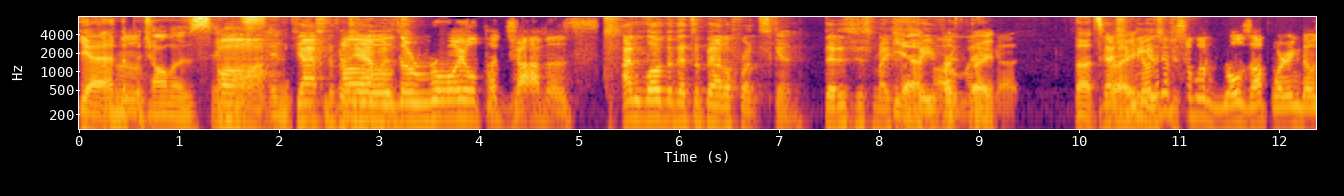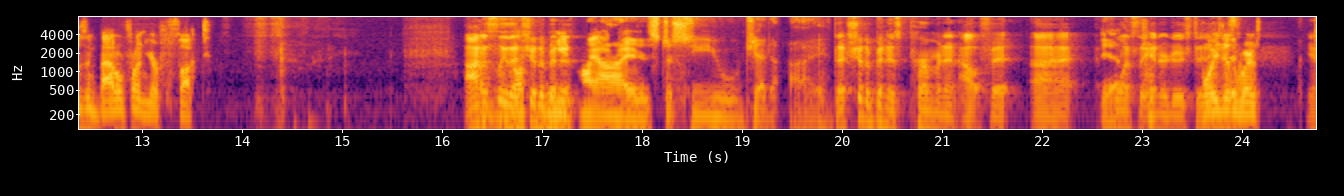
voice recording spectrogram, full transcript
Yeah, and the Mhm. pajamas. In, Oh, in yes, the pajamas. Oh, the royal pajamas. I love that. That's a Battlefront skin. That is just my Yeah. favorite. Oh my great. god. That's That should be- You know that if just- someone rolls up wearing those in Battlefront, you're fucked. Honestly, I that should have been need his, my eyes to see you, Jedi. that should have been his permanent outfit. Uh, Yeah. once they introduced it. Boy, he just wears. Yeah,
